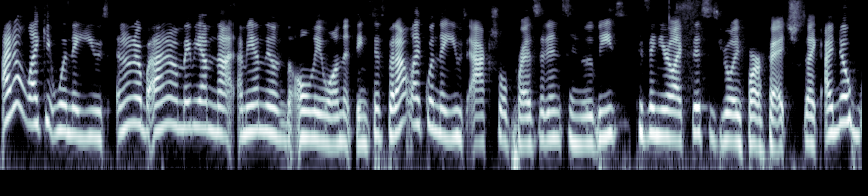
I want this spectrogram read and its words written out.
I don't like it when they use. I don't know. But I don't know. Maybe I'm not. I mean, I'm the, the only one that thinks this, but I don't like when they use actual presidents in movies because then you're like, this is really far fetched. Like I know,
